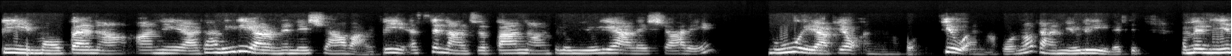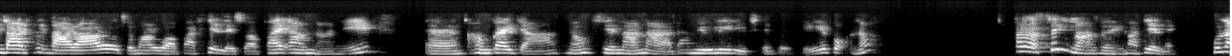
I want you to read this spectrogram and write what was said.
ပြီးရင်မောပန်းတာအားနေတာဒါလေးတွေကတော့နည်းနည်းရှားပါတယ်ပြီးရင်အစစ်နာဂျပန်နာဒီလိုမျိုးလေးကလည်းရှားတယ် မူးဝေတာပျောက်အံတာပေါ့ပြုတ်အံတာပေါ့နော်ဒါမျိုးလေးတွေလည်းဖြစ်ဒါပေမဲ့မြင်တာထင်တာကတော့ကျမတို့ကဘာဖြစ်လဲဆိုတော့ဖိုက်အောင်နာနဲ့အဲခေါင်းကိုက်တာနော်ရှင်သားနာတာဒါမျိုးလေးတွေဖြစ်တယ်ပေါ့နော်အဲ့တော့စိတ်မှာဆိုရင်ဘာဖြစ်လဲခုန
